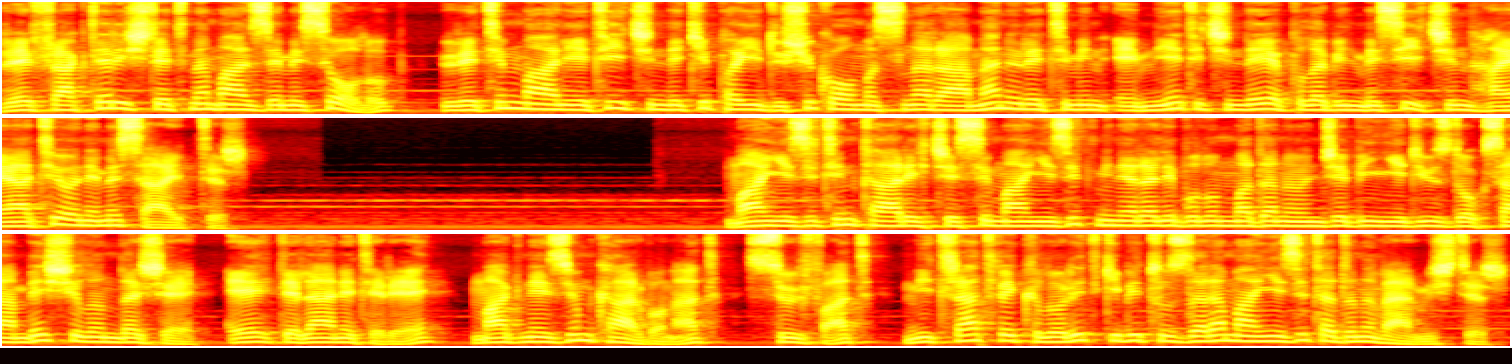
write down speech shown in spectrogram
Refrakter işletme malzemesi olup, üretim maliyeti içindeki payı düşük olmasına rağmen üretimin emniyet içinde yapılabilmesi için hayati öneme sahiptir. Manyezitin tarihçesi manyezit minerali bulunmadan önce 1795 yılında J. E. Delanetere, magnezyum karbonat, sülfat, nitrat ve klorit gibi tuzlara manyezit adını vermiştir.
